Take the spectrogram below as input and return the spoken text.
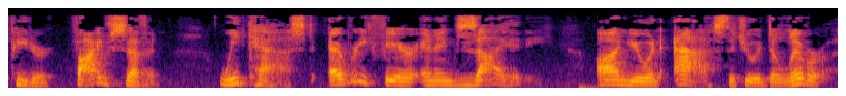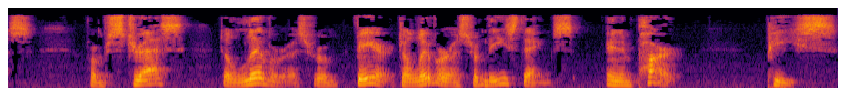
Peter 5 7, we cast every fear and anxiety on you and ask that you would deliver us from stress, deliver us from fear, deliver us from these things, and impart peace.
